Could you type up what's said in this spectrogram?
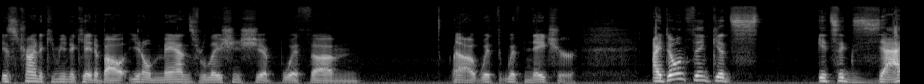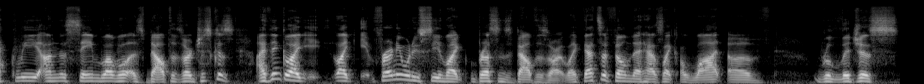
is trying to communicate about. You know, man's relationship with um, uh, with with nature. I don't think it's it's exactly on the same level as Balthazar just because I think like like for anyone who's seen like Bresson's Balthazar like that's a film that has like a lot of religious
